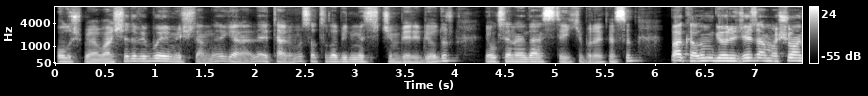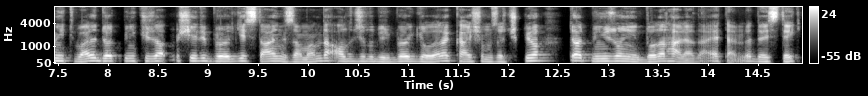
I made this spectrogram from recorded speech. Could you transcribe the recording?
oluşmaya başladı ve bu emir işlemleri genelde Ethereum'un satılabilmesi için veriliyordur. Yoksa neden stake'i bırakasın? Bakalım göreceğiz ama şu an itibariyle 4267 bölgesi de aynı zamanda alıcılı bir bölge olarak karşımıza çıkıyor. 4117 dolar hala da Ethereum'da destek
